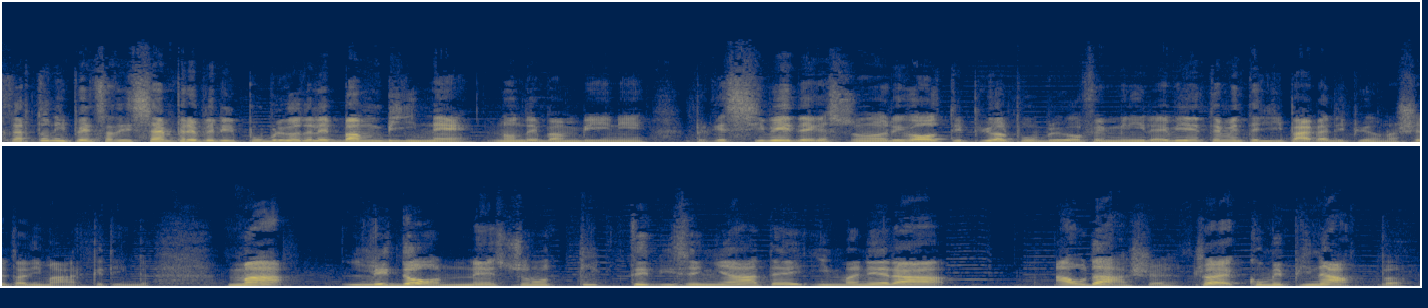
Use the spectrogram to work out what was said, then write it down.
cartoni pensati sempre per il pubblico delle bambine, non dei bambini, perché si vede che sono rivolti più al pubblico femminile. Evidentemente gli paga di più, è una scelta di marketing. Ma le donne sono tutte disegnate in maniera audace, cioè come pin-up.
